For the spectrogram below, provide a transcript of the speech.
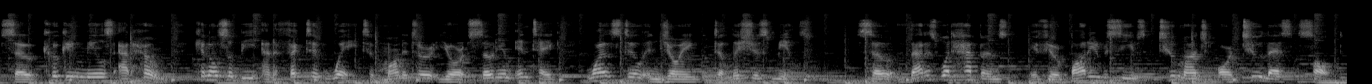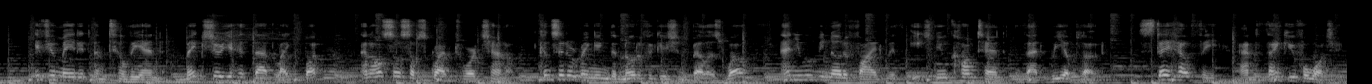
so cooking meals at home can also be an effective way to monitor your sodium intake while still enjoying delicious meals. So that is what happens if your body receives too much or too less salt. If you made it until the end, make sure you hit that like button and also subscribe to our channel. Consider ringing the notification bell as well and you will be notified with each new content that we upload. Stay healthy and thank you for watching.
